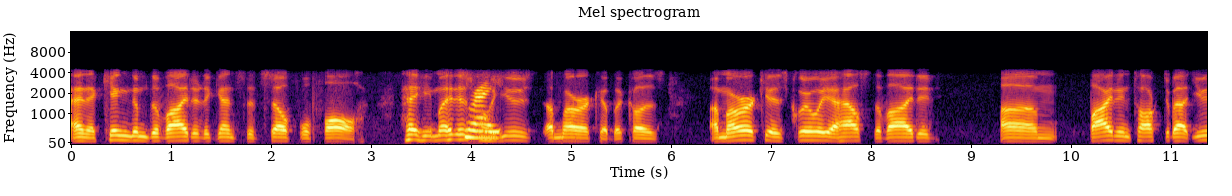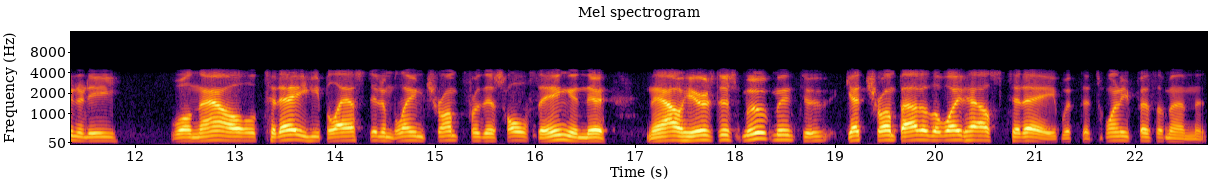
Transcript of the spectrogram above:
and a kingdom divided against itself will fall. Hey, he might as well Right. use America because America is clearly a house divided. Um, Biden talked about unity. Well, now today he blasted and blamed Trump for this whole thing, and there, now here's this movement to get Trump out of the White House today with the 25th Amendment.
